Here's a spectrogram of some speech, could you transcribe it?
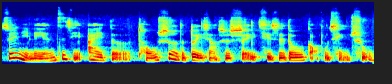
所以你连自己爱的投射的对象是谁，其实都搞不清楚。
